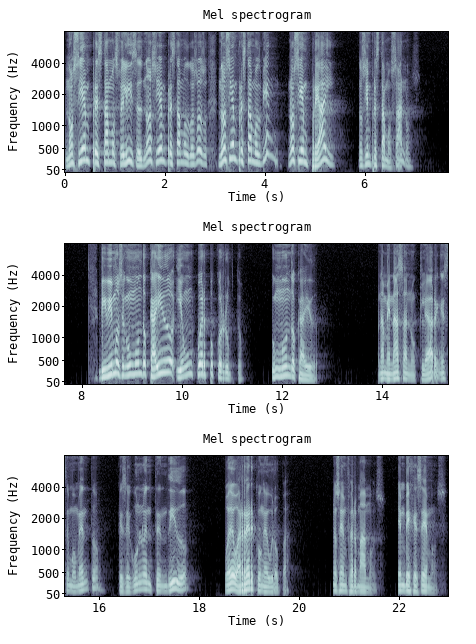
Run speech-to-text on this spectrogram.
No siempre estamos felices, no siempre estamos gozosos, no siempre estamos bien, no siempre hay, no siempre estamos sanos. Vivimos en un mundo caído y en un cuerpo corrupto. Un mundo caído. Una amenaza nuclear en este momento que según lo entendido puede barrer con Europa. Nos enfermamos, envejecemos.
